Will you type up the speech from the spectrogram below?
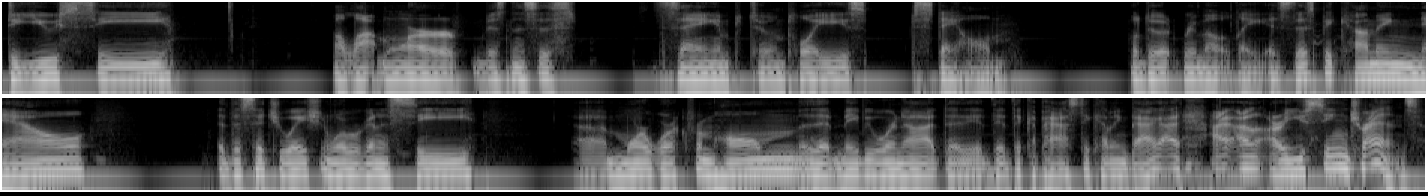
do you see a lot more businesses saying to employees, stay home? We'll do it remotely. Is this becoming now the situation where we're going to see uh, more work from home that maybe we're not the, the capacity coming back I, I, are you seeing trends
